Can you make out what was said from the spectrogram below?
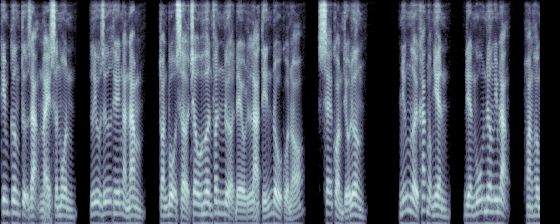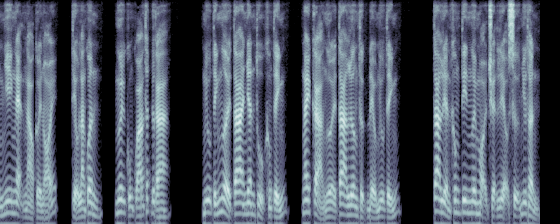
kim cương tự dạng này sân môn, lưu giữ thế ngàn năm, toàn bộ sở châu hơn phân nửa đều là tín đồ của nó, sẽ còn thiếu lương. Những người khác ngẫu nhiên, điền ngũ nương im lặng, hoàng hồng nhi nghẹn ngào cười nói, tiểu lang quân, ngươi cũng quá thất đức à. mưu tính người ta nhân thủ không tính ngay cả người ta lương thực đều mưu tính. Ta liền không tin ngươi mọi chuyện liệu sự như thần,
